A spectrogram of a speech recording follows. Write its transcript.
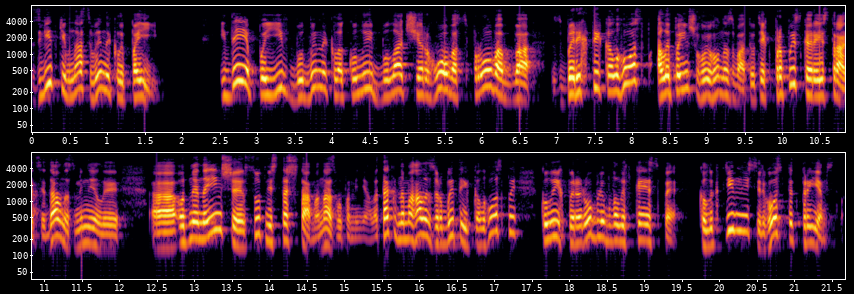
Звідки в нас виникли паї? Ідея паїв виникла, коли була чергова спроба зберегти колгосп, але по-іншому його назвати. От як прописка реєстрація, да, у нас змінили е, одне на інше, сутність та ж сама, назву поміняла. Так намагалися зробити і колгоспи, коли їх перероблювали в КСП колективні сільгосппідприємства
